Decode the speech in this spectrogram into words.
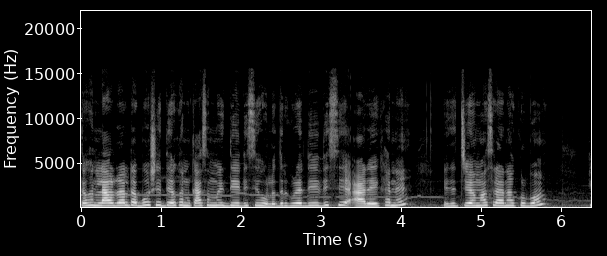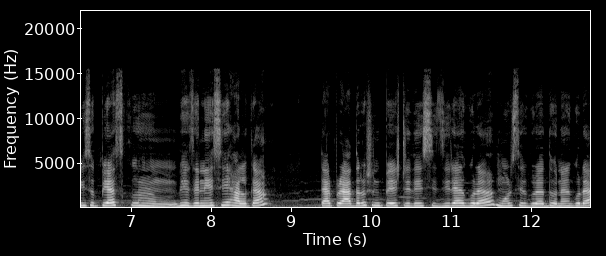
তখন লাউ ডালটা বসিয়ে দিয়ে ওখানে কাঁচামরিচ দিয়ে দিছি, হলুদের গুঁড়ো দিয়ে দিছি। আর এখানে এই যে চেয়া মাছ রান্না করব। কিছু পেঁয়াজ ভেজে নিয়েছি হালকা। তারপর আদা, রসুন পেস্ট দিয়ে দিয়েছি জিরার গুঁড়া, মরিচের গুঁড়া, ধনের গুঁড়া।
